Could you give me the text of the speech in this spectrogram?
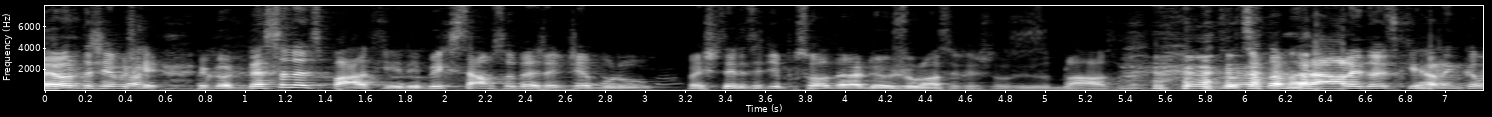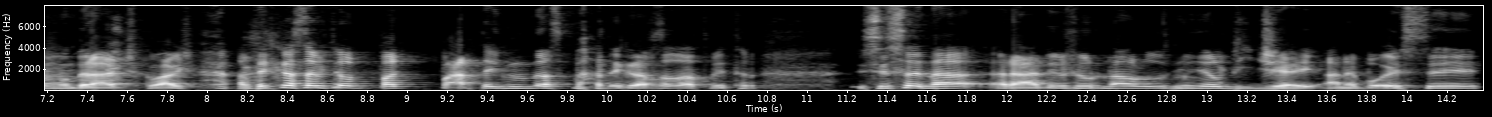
ne, protože počkej, jako deset let zpátky, kdybych sám sobě řekl, že budu ve 40 poslouchat radiožurnál, si to si zblázne. To, co tam hráli, to vždycky Helenka Mondráčková. A teďka jsem chtěl pak pár týdnů na zpátek napsat na Twitter, jestli se na radiožurnálu změnil DJ, anebo jestli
